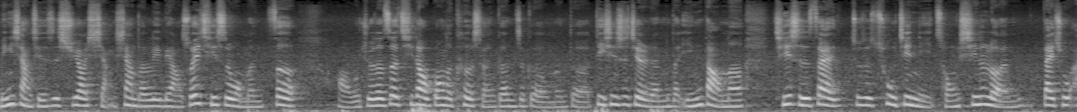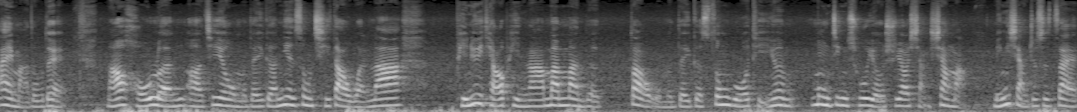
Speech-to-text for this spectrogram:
冥想其实是需要想象的力量，所以其实我们这啊，我觉得这七道光的课程跟这个我们的地心世界人们的引导呢，其实在就是促进你从心轮带出爱嘛，对不对？然后喉轮啊，借由我们的一个念诵祈祷文啦，频率调频啦，慢慢的。到我们的一个松果体，因为梦境出游需要想象嘛，冥想就是在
